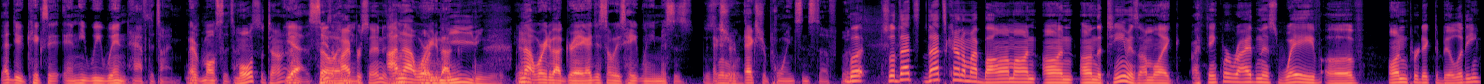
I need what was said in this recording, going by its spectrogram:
That dude kicks it, and he we win half the time, or mm. most of the time. Most of the time, Yeah, so, he's a I high mean, percentage. I'm on- not worried on about- needing it. I'm not worried about Greg. I just always hate when he misses Those extra little- extra points and stuff. But, But so that's that's kind of my bomb on on on the team is I'm like I think we're riding this wave of unpredictability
